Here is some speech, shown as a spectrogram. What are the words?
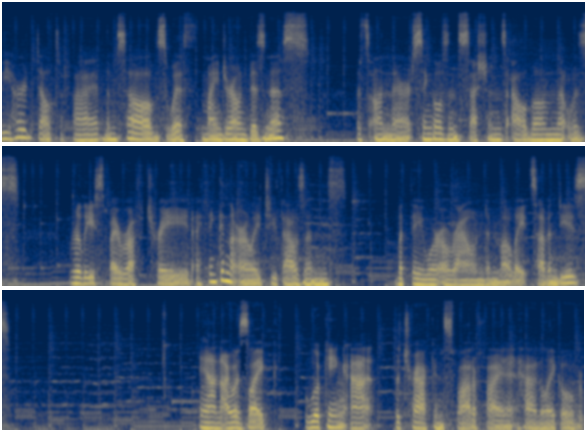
we heard Delta 5 themselves with Mind Your Own Business. That's on their Singles and Sessions album that was released by Rough Trade, I think in the early 2000s, but they were around in the late 70s. And I was like looking at the track in Spotify and it had like over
